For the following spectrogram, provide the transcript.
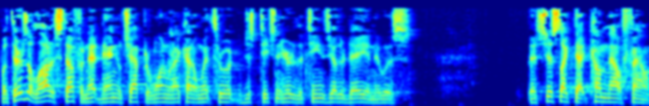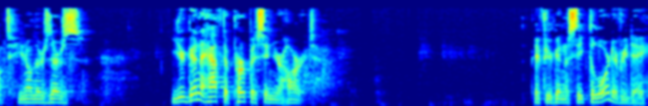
but there's a lot of stuff in that Daniel chapter one when I kind of went through it, just teaching it here to the teens the other day. And it was, it's just like that come now fount. You know, there's, there's, you're going to have to purpose in your heart if you're going to seek the Lord every day.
